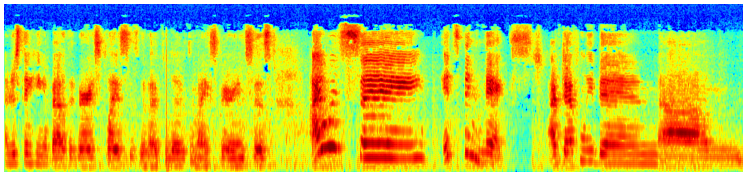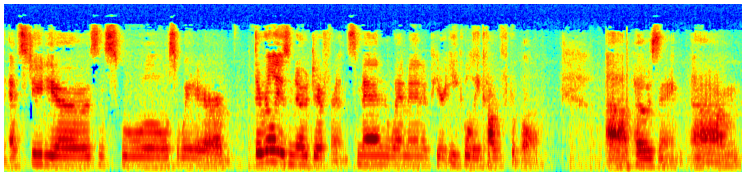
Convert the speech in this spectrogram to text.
I'm just thinking about the various places that I've lived and my experiences. I would say it's been mixed. I've definitely been um, at studios and schools where there really is no difference. Men and women appear equally comfortable uh, posing. Um,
